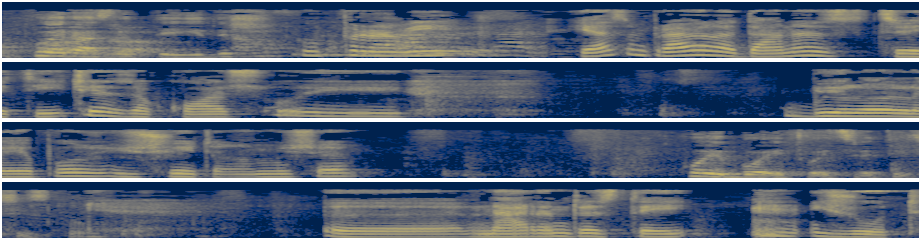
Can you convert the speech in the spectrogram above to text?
U koji razred ti ideš? U prvi. Ja sam pravila danas cvetiće za kosu i bilo je lepo i svidjelo mi se. Koje boje je tvoj cvjetić ispao? E, naranđaste i žute.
